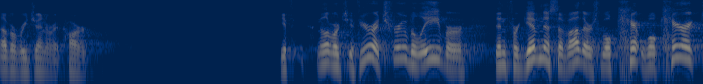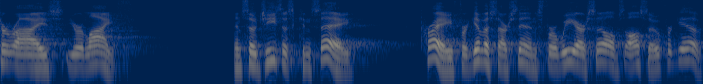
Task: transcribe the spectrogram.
of a regenerate heart. If, in other words, if you're a true believer, then forgiveness of others will, will characterize your life. And so Jesus can say, Pray, forgive us our sins, for we ourselves also forgive.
